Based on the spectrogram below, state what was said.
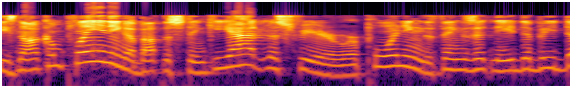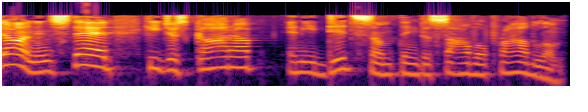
He's not complaining about the stinky atmosphere or pointing the things that need to be done. Instead, he just got up and he did something to solve a problem.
